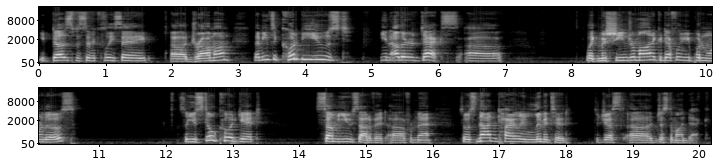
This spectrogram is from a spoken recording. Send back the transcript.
it does specifically say uh, Dramon, that means it could be used in other decks. Uh, like Machine Dramon, it could definitely be put in one of those. So you still could get some use out of it uh, from that. So it's not entirely limited to just uh, Justimon deck.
